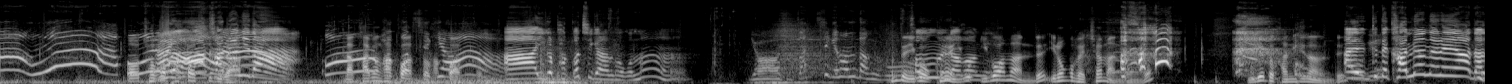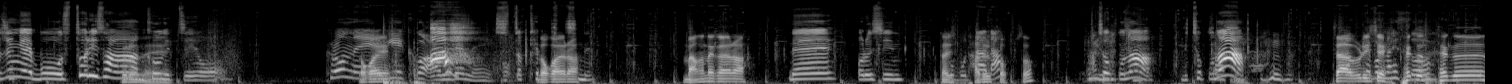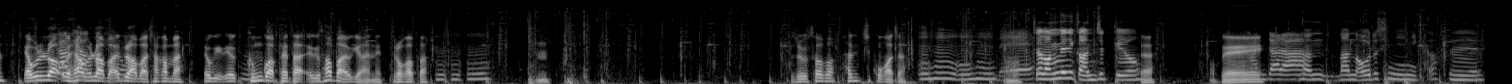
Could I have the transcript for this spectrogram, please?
어 저거 아, 아 바꿔치기다. 가면이다. 나 가면 갖고 왔어. 갖고 왔어. 아 이걸 바꿔치기 하는 거구나. 야, 진짜 짜치긴 한다 그거. 근데 이거 선물 그냥 이거, 나가기. 이거 하면 안 돼? 이런 거 배치하면 안 되는데? 이게 더 간지나는데? 아니 근데 가면을 해야 나중에 뭐 스토리상 그러네. 그거겠지. 어. 그러네. 너가 해. 이게 그거 안 되네. 진짜 너가 해라. 개빡치네. 막내가 해라. 네 어르신 다시 못 닫을 닫아? 수 없어? 미쳤구나. 미쳤구나. 자 우리 이제 했어. 퇴근 퇴근. 야 우리 와, 야 우리 와봐. 우리 와봐. 잠깐만. 여기 여기 금고 앞에 다 여기 서봐 여기 안에 들어가봐. 응, 응, 저기 서봐. 사진 찍고 가자. 응, 응, 응. 네. 자 막내니까 앉을게요. 네. 오케이 앉아라. 난, 난 어르신이니까. 네.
